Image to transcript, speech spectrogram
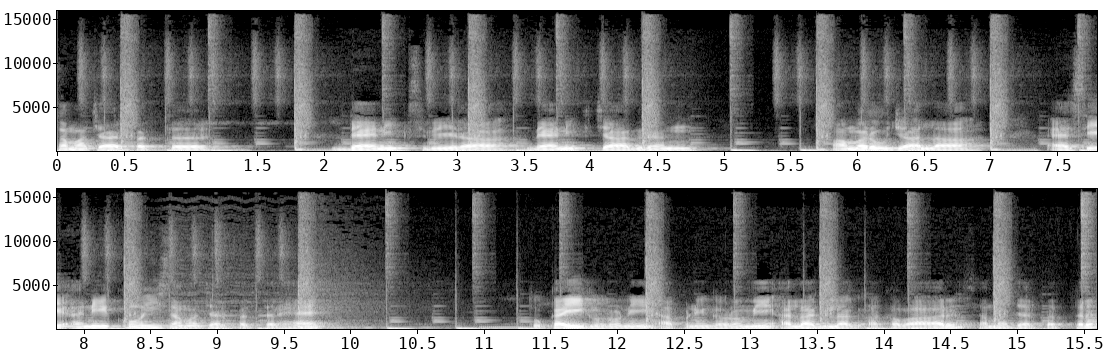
समाचार पत्र, दैनिक सवेरा, दैनिक जागरण, अमर उजाला, ऐसे अनेकों ही समाचार पत्र हैं। तो कई घरों ने अपने घरों में अलग अलग अखबार, समाचार पत्र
